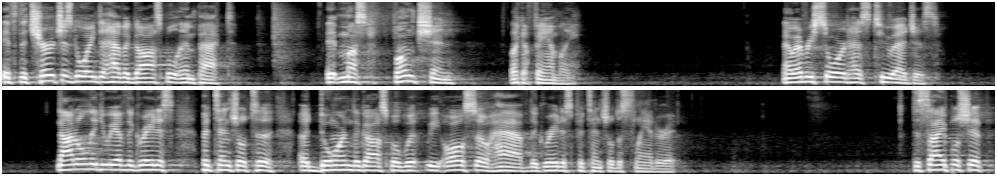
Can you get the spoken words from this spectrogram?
if the church is going to have a gospel impact, it must function like a family. Now, every sword has two edges. Not only do we have the greatest potential to adorn the gospel, but we also have the greatest potential to slander it. Discipleship,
